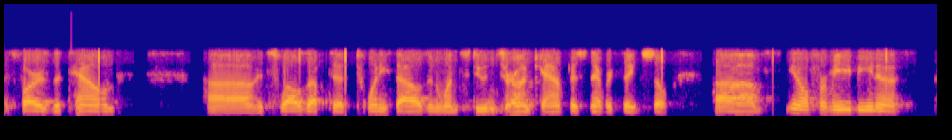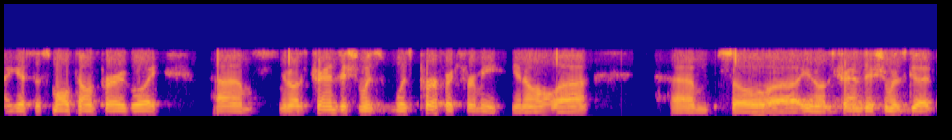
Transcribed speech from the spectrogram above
as far as the town. Uh, it swells up to 20,000 when students are on campus and everything. So, um, you know, for me being a, I guess, a small town prairie boy, um, you know, the transition was was perfect for me. You know, uh, um, so uh, you know, the transition was good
